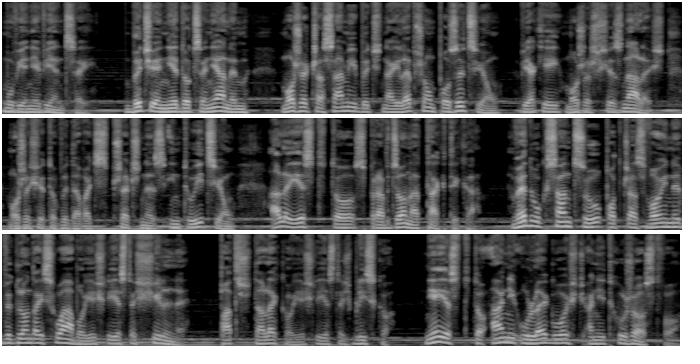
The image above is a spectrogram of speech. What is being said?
mówienie więcej. Bycie niedocenianym może czasami być najlepszą pozycją, w jakiej możesz się znaleźć. Może się to wydawać sprzeczne z intuicją, ale jest to sprawdzona taktyka. Według Sun Tzu podczas wojny wyglądaj słabo, jeśli jesteś silny. Patrz daleko, jeśli jesteś blisko. Nie jest to ani uległość, ani tchórzostwo.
